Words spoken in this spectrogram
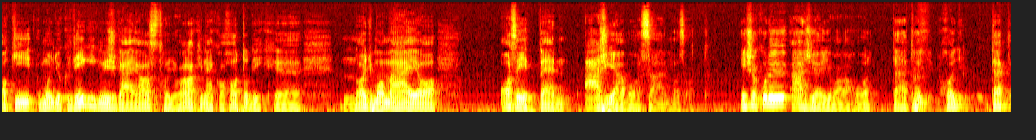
aki mondjuk végigvizsgálja azt, hogy valakinek a hatodik nagymamája az éppen Ázsiából származott. És akkor ő ázsiai valahol. Tehát, hogy, hogy tehát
